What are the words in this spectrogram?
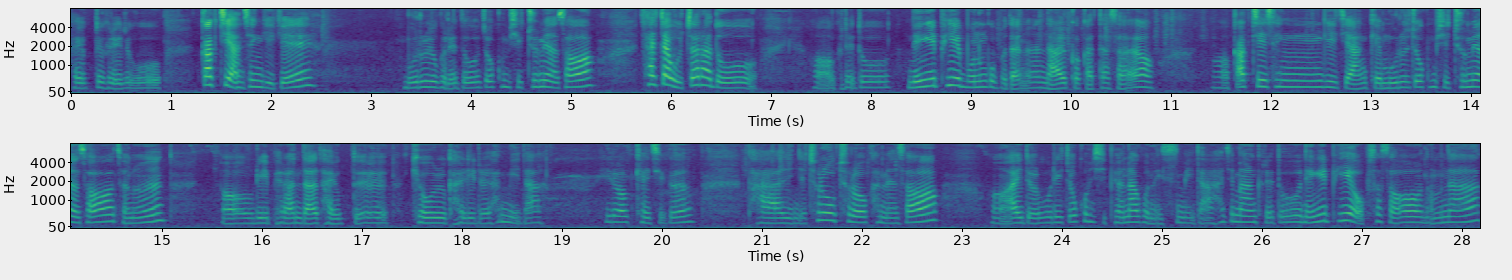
다육들 그리고 깍지 안 생기게 물을 그래도 조금씩 주면서 살짝 울자라도 어, 그래도 냉해 피해 보는 것보다는 나을 것 같아서요. 어, 깍지 생기지 않게 물을 조금씩 주면서 저는 어, 우리 베란다 다육들 겨울 관리를 합니다. 이렇게 지금 다 이제 초록초록 하면서 어, 아이들 얼굴이 조금씩 변하고는 있습니다. 하지만 그래도 냉해 피해 없어서 너무나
